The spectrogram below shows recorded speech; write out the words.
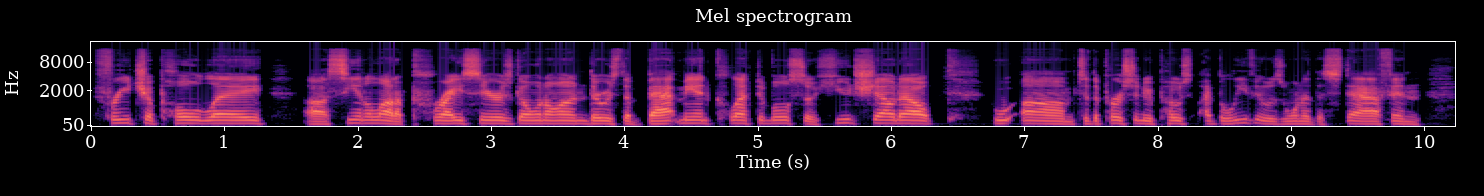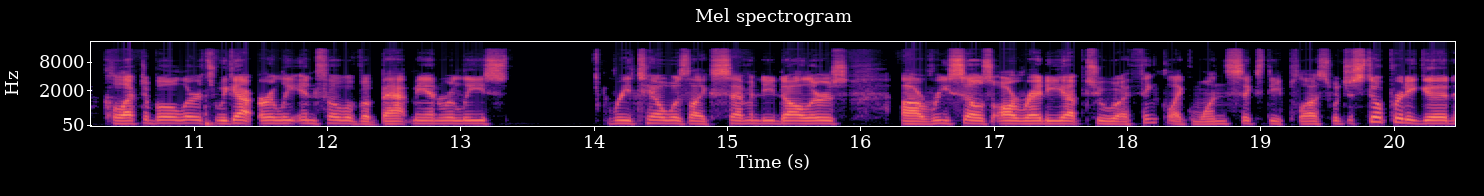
Free Chipotle, uh, seeing a lot of price errors going on. There was the Batman collectible, so huge shout out who um to the person who posted. I believe it was one of the staff in collectible alerts. We got early info of a Batman release. Retail was like seventy dollars. Uh, resales already up to I think like 160 plus, which is still pretty good.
